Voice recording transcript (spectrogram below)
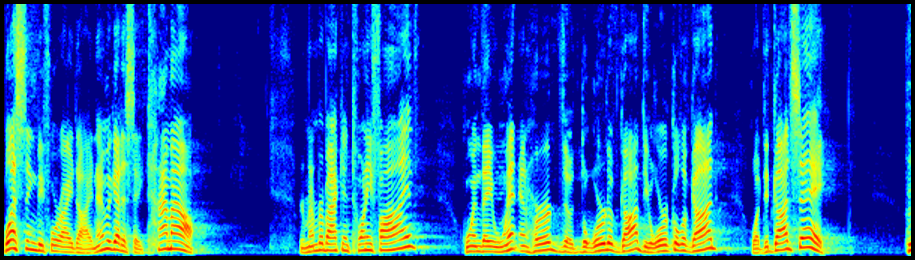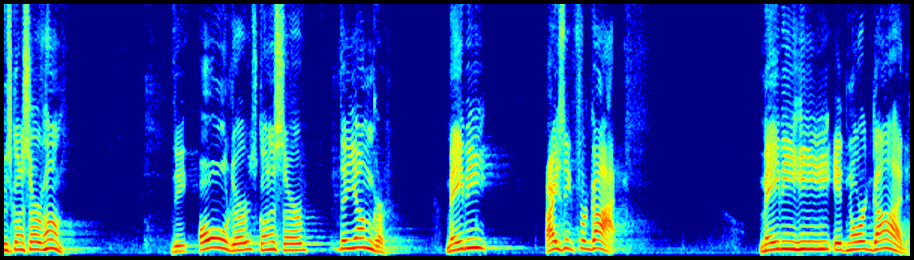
blessing before I die. Now we got to say, time out. Remember back in 25 when they went and heard the, the word of God, the oracle of God? What did God say? Who's going to serve whom? The older is going to serve the younger. Maybe Isaac forgot. Maybe he ignored God.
